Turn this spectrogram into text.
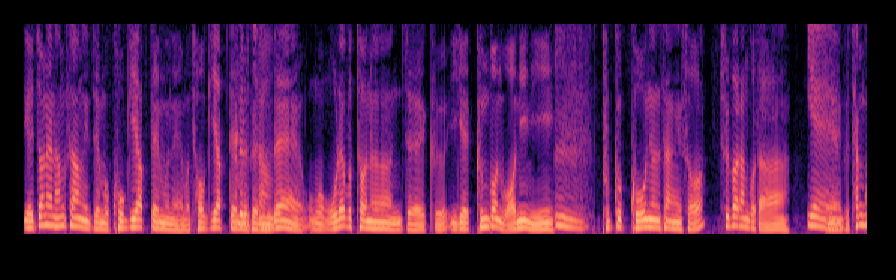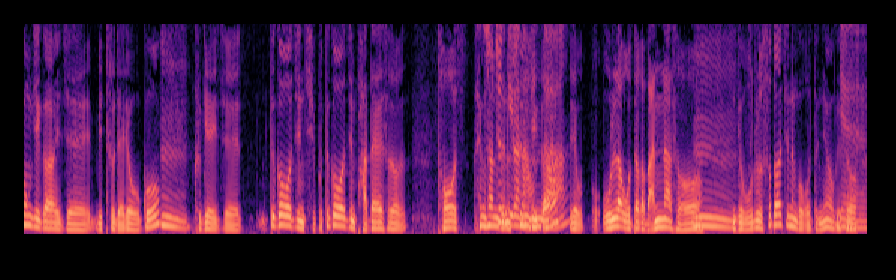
예전엔 항상 이제 뭐 고기압 때문에 뭐 저기압 때문에 그렇죠. 그랬는데 뭐 올해부터는 이제 그 이게 근본 원인이 음. 북극 고온 현상에서 출발한 거다. 예. 예. 그 찬 공기가 이제 밑으로 내려오고 음. 그게 이제 뜨거워진 지구, 뜨거워진 바다에서 더 생산되는 수증기가, 수증기가 예, 올라오다가 만나서 음. 이게 우르르 쏟아지는 거거든요. 그래서 예.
